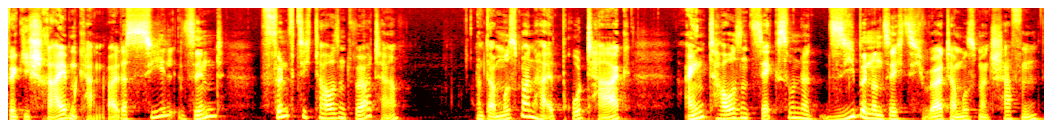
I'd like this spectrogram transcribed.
wirklich schreiben kann, weil das Ziel sind 50.000 Wörter und da muss man halt pro Tag 1667 Wörter muss man schaffen,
